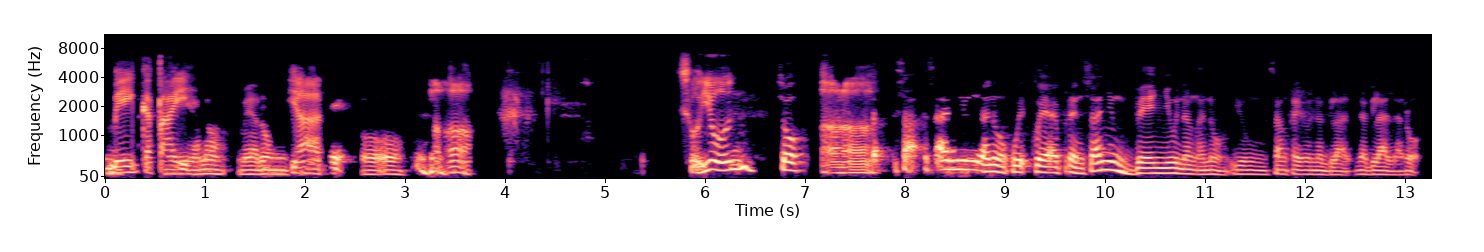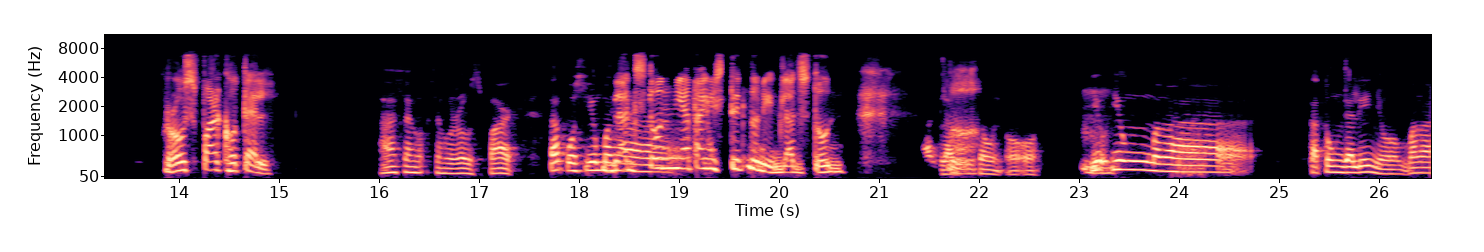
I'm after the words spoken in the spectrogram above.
may katay. May, ano, merong Yan. Oo. Oo. So yun. So uh, sa, saan yung ano Kuya Efren, saan yung venue ng ano, yung saan kayo nagla, naglalaro? Rose Park Hotel. Ah, sa, sa Rose Park. Tapos yung mga... Gladstone yata yung street nun eh, Gladstone. Ah, Gladstone, uh, oo. Mm. Y- yung mga katunggali nyo, mga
